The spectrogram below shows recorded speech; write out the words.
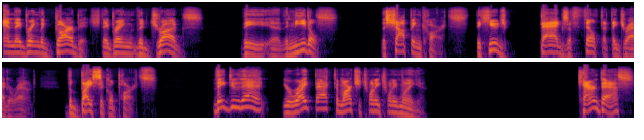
and they bring the garbage, they bring the drugs, the uh, the needles, the shopping carts, the huge bags of filth that they drag around, the bicycle parts. They do that, you're right back to March of 2021 again. Karen Bass,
